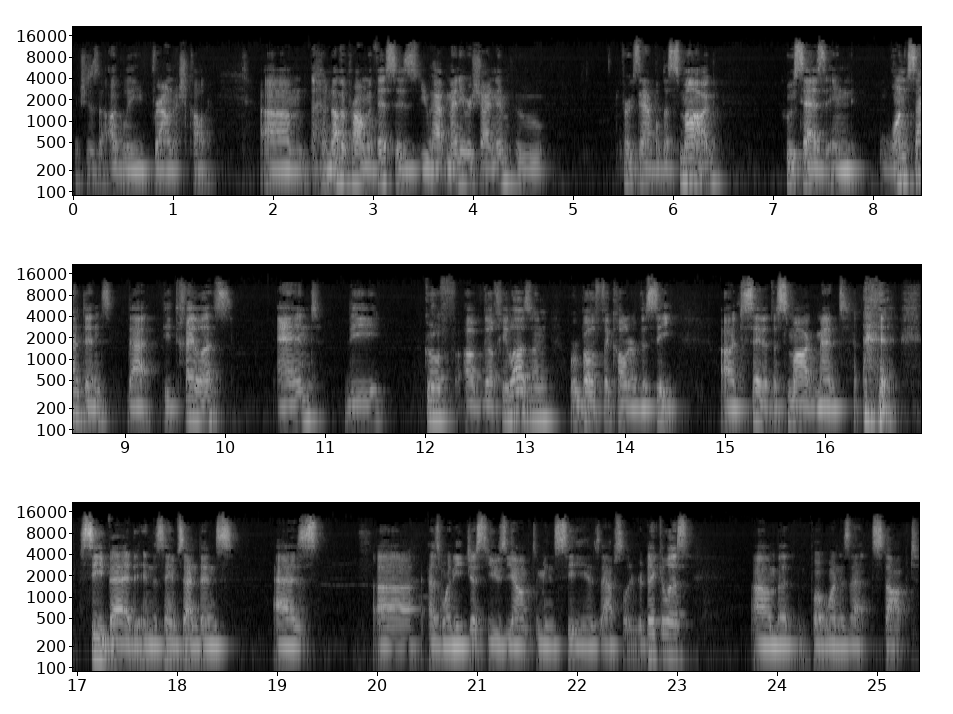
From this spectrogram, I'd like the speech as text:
which is an ugly brownish color. Um, another problem with this is you have many Rishonim who, for example, the Smog, who says in one sentence that the Tcheles and the Guf of the Chilazon were both the color of the sea. Uh, to say that the smog meant seabed in the same sentence as uh, as when he just used yam to mean sea is absolutely ridiculous. Um, but, but when has that stopped?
